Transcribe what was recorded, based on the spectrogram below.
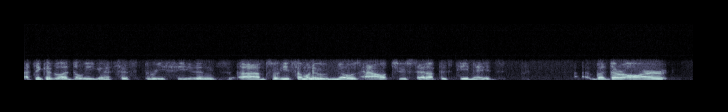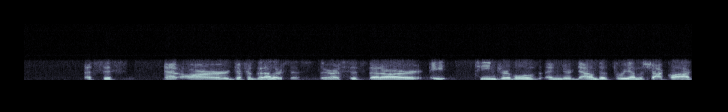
I think, has led the league in assists three seasons. Um, so he's someone who knows how to set up his teammates. But there are assists that are different than other assists. There are assists that are 18 dribbles and you're down to three on the shot clock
